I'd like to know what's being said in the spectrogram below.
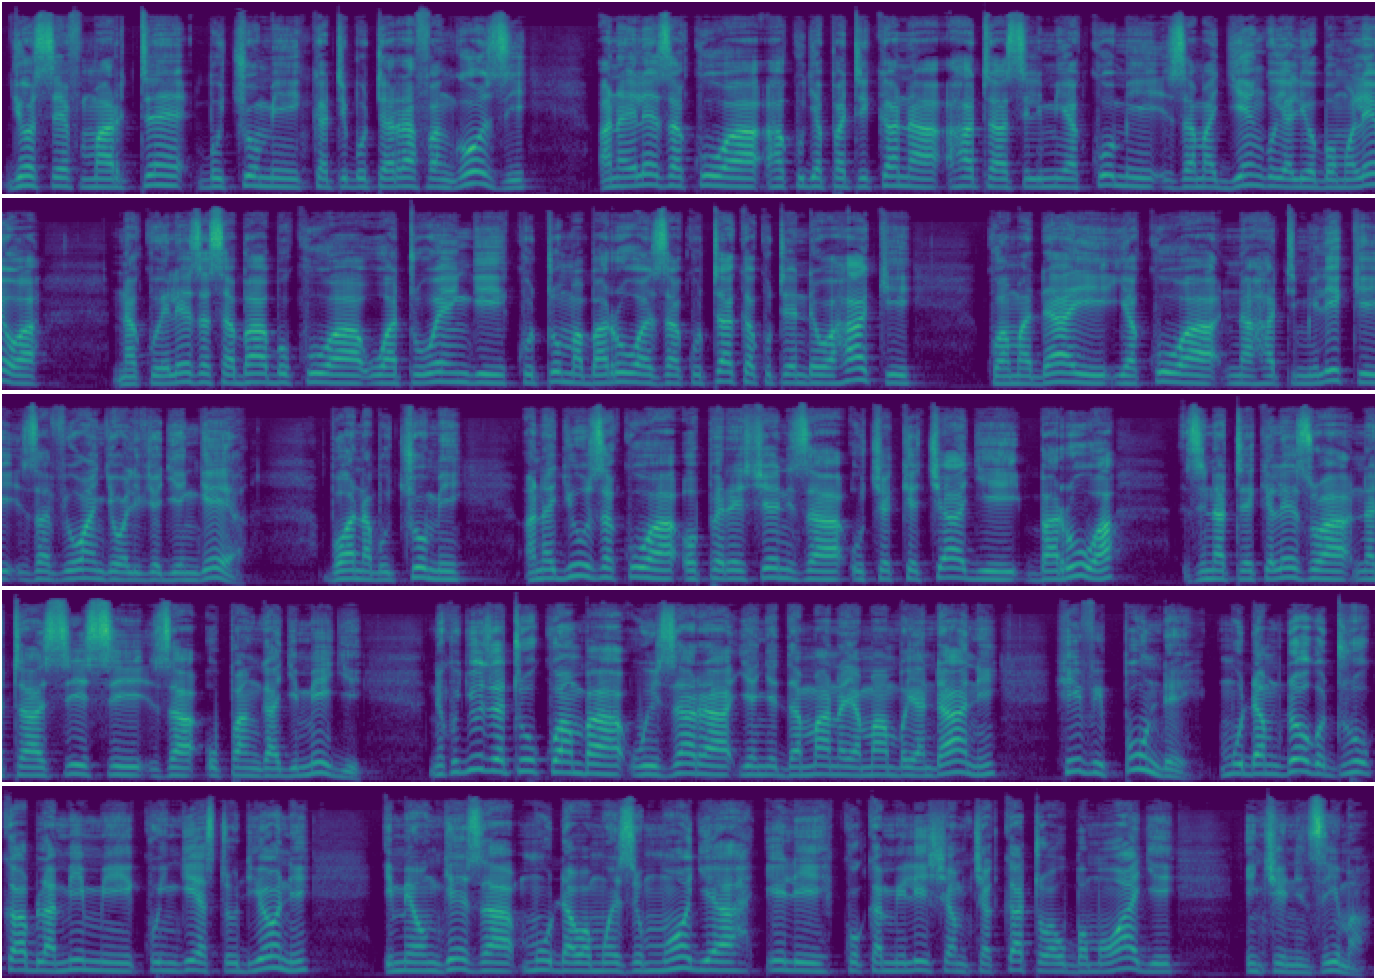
Joseph Martin Buchumi katibu tarafa Ngozi anaeleza kuwa hakujapatikana hata asilimia kumi za majengo yaliyobomolewa na kueleza sababu kuwa watu wengi kutuma barua za kutaka kutendewa haki kwa madai ya kuwa na hatimiliki za viwanja walivyojengea. Bwana Buchumi anajuza kuwa operesheni za uchekechaji barua zinatekelezwa na taasisi za upangaji miji. Ni kujuza tu kwamba wizara yenye dhamana ya mambo ya ndani hivi punde muda mdogo tu kabla mimi kuingia studioni imeongeza muda wa mwezi mmoja ili kukamilisha mchakato wa ubomoaji nchini nzima.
